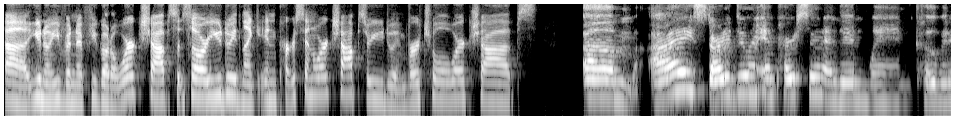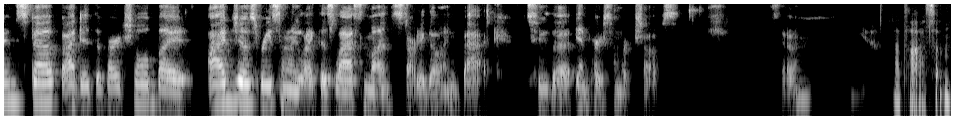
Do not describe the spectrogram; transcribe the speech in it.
uh you know even if you go to workshops so are you doing like in-person workshops or are you doing virtual workshops Um, I started doing in person, and then when COVID and stuff, I did the virtual. But I just recently, like this last month, started going back to the in person workshops. So That's awesome.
